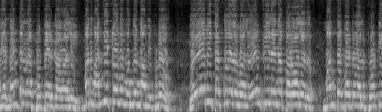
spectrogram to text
మీరు మెంటల్గా ప్రిపేర్ కావాలి. మనం అన్నిట్లోనే ముందున్నాం ఇప్పుడు. ఏమి తక్కువలేదు వాళ్ళు ఏం ఫీల్ అయినా పర్వాలేదు. మనతో పాటు వాళ్ళు పోటీ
